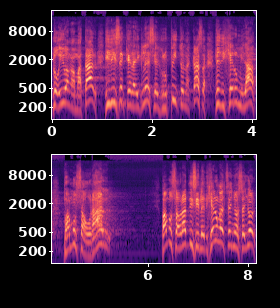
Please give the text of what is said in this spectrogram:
lo iban a matar. Y dice que la iglesia, el grupito en la casa, le dijeron, mira, vamos a orar. Vamos a orar, dice, y le dijeron al Señor, Señor,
